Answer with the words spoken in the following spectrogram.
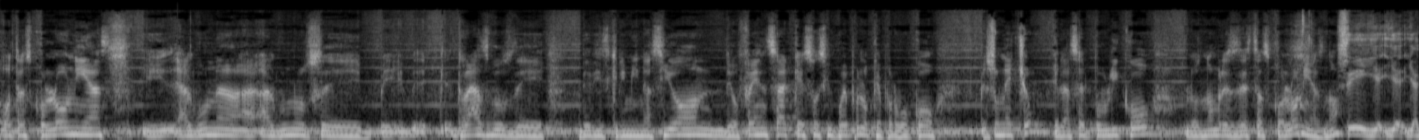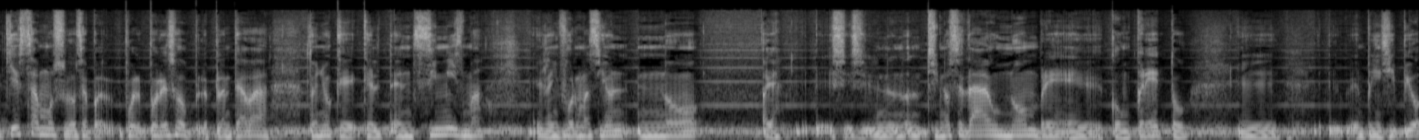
otras colonias, alguna algunos eh, rasgos de, discriminación, de ofensa, que eso sí fue por lo que provocó, es un hecho, el hacer público los nombres de estas colonias, ¿no? Sí, y, aquí estamos, o sea, por, eso planteaba Toño que, que en sí misma eh, la información no Oye, si, no, se da un nombre eh, concreto, en principio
